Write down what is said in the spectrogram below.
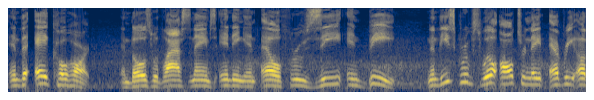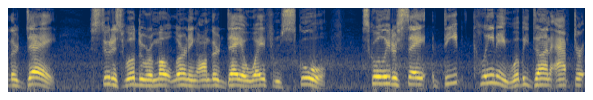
in the A cohort, and those with last names ending in L through Z and B. Now, these groups will alternate every other day. Students will do remote learning on their day away from school. School leaders say deep cleaning will be done after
